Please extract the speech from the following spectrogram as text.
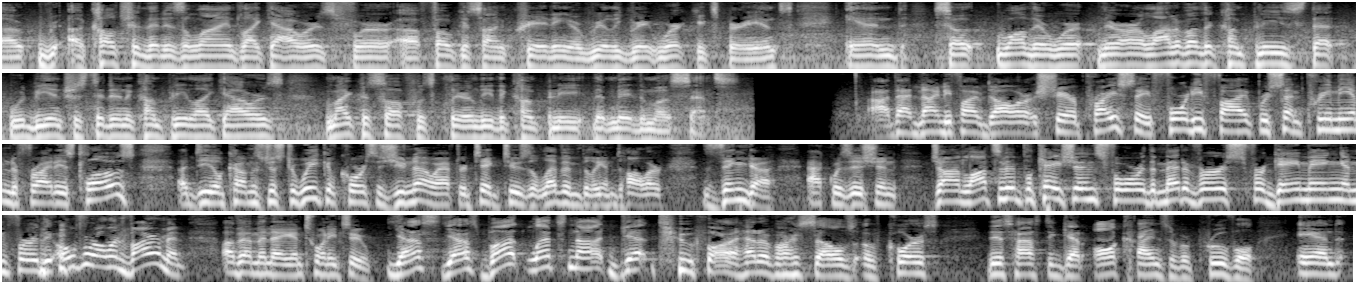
uh, a, a culture that is aligned like ours for a focus on creating a really great work experience. And so while there were there are a lot of other companies that would be interested in a company like ours, Microsoft was clearly the company that made the most sense. Uh, that $95 a share price, a 45% premium to Friday's close. A deal comes just a week, of course, as you know, after Take Two's $11 billion Zynga acquisition. John, lots of implications for the metaverse, for gaming, and for the overall environment of M&A in 22. Yes, yes, but let's not get too far ahead of ourselves. Of course, this has to get all kinds of approval. And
